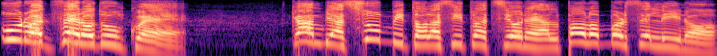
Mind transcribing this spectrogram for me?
1-0 dunque. Cambia subito la situazione al Paolo Borsellino.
